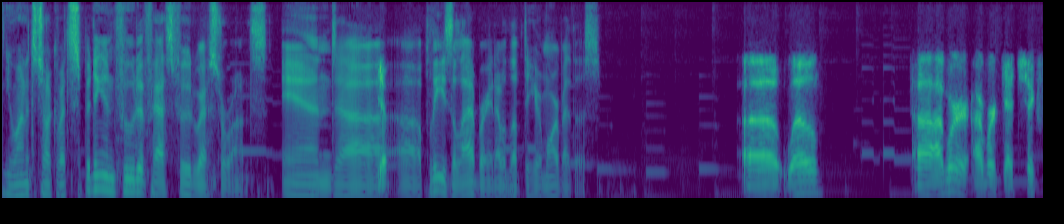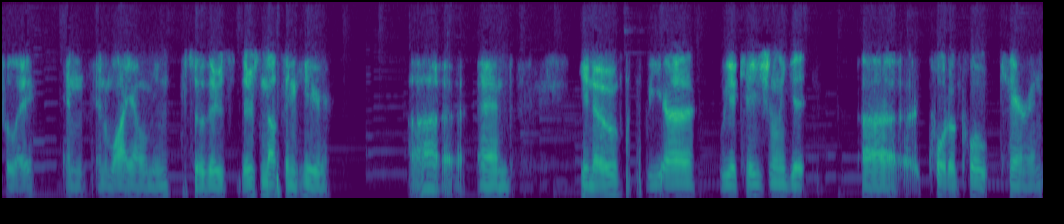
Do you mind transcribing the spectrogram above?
You wanted to talk about spitting in food at fast food restaurants. And uh, Yep. uh, please elaborate. I would love to hear more about this. Uh, well, uh, I work I work at Chick Fil A in in Wyoming, so there's there's nothing here. Uh, and you know we uh we occasionally get uh quote unquote Karen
